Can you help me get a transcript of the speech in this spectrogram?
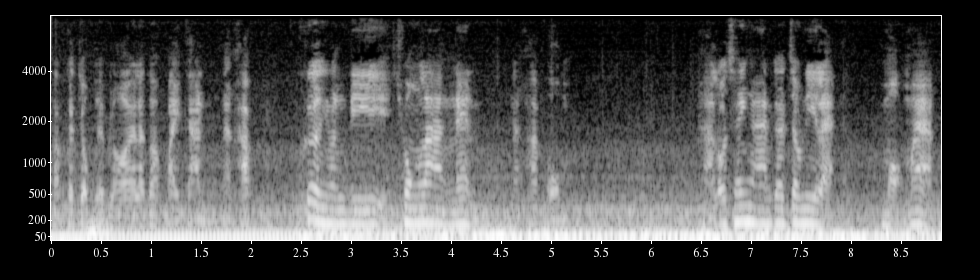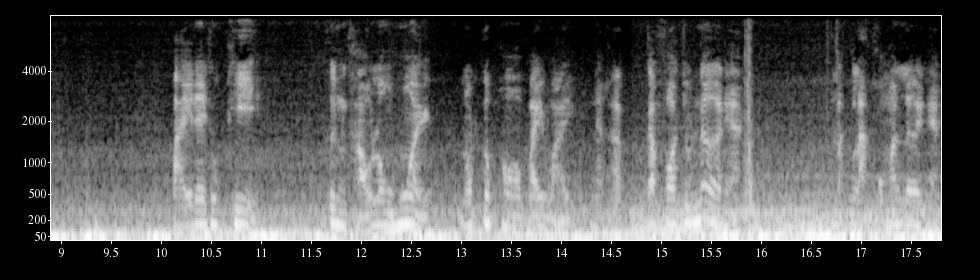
ปรับกระจกเรียบร้อยแล้วก็ไปกันนะครับ เครื่องยังดีช่วงล่างแน่นนะครับผม หารถใช้งานก็เจ้านี่แหละ เหมาะมาก ไปได้ทุกที่ขึ้นเขาลงห้วย รถก็พอไปไหวนะครับ กับ Fortuner เนี่ย หลักๆของมันเลยเนี่ย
